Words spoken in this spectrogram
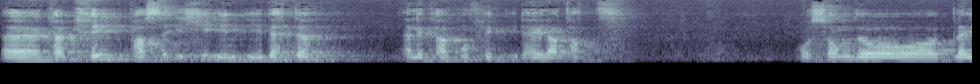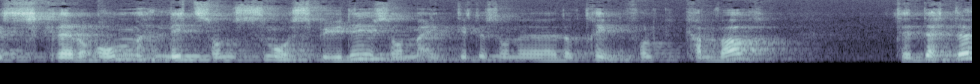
Eh, hva krig passer ikke inn i dette? Eller hva konflikt i det hele tatt? Og som da ble skrevet om litt sånn småspydig, som enkelte sånne doktrinefolk kan være, til dette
